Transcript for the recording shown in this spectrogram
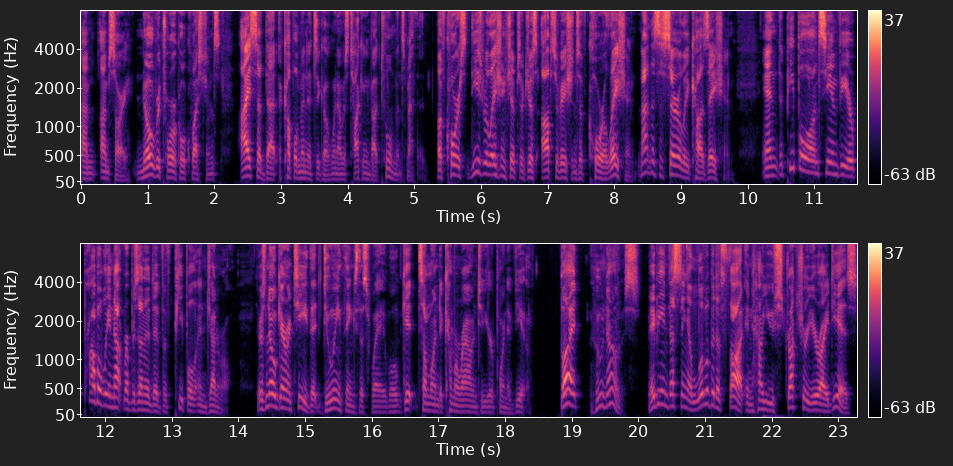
I'm, I'm sorry. No rhetorical questions. I said that a couple minutes ago when I was talking about Toulmin's method. Of course, these relationships are just observations of correlation, not necessarily causation. And the people on CMV are probably not representative of people in general. There's no guarantee that doing things this way will get someone to come around to your point of view. But who knows? Maybe investing a little bit of thought in how you structure your ideas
